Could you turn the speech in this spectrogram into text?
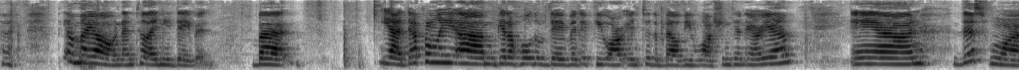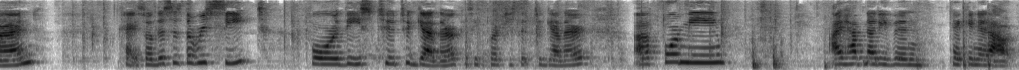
be on my own until I need David. But yeah, definitely um, get a hold of David if you are into the Bellevue, Washington area. And this one, okay, so this is the receipt for these two together because he purchased it together. Uh, for me, I have not even taken it out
